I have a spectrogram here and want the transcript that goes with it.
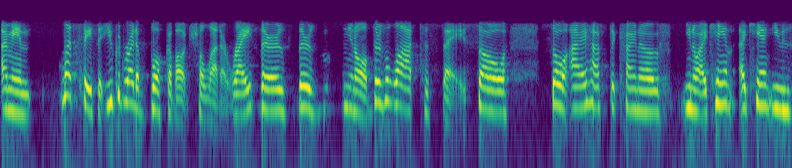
I mean, let's face it, you could write a book about Sheletta, right? There's there's you know, there's a lot to say. So so I have to kind of, you know, I can't I can't use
